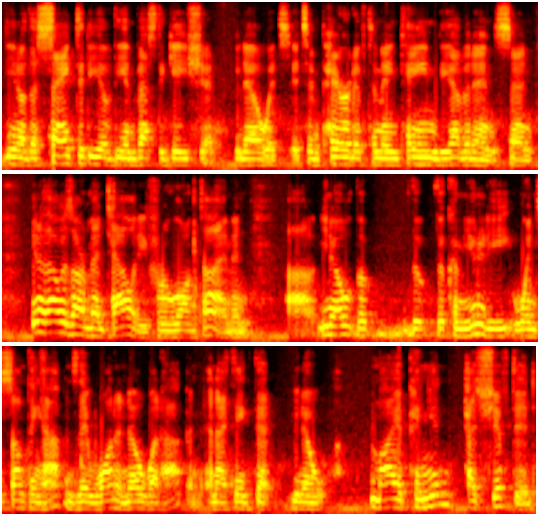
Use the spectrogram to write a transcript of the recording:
you know, the sanctity of the investigation. You know, it's it's imperative to maintain the evidence, and you know that was our mentality for a long time. And uh, you know, the, the the community when something happens, they want to know what happened. And I think that you know my opinion has shifted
